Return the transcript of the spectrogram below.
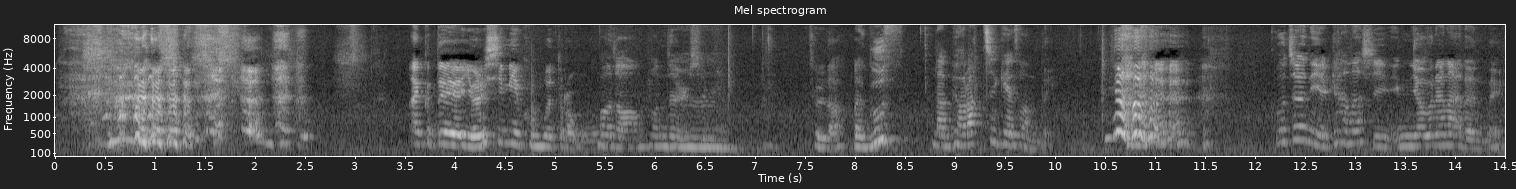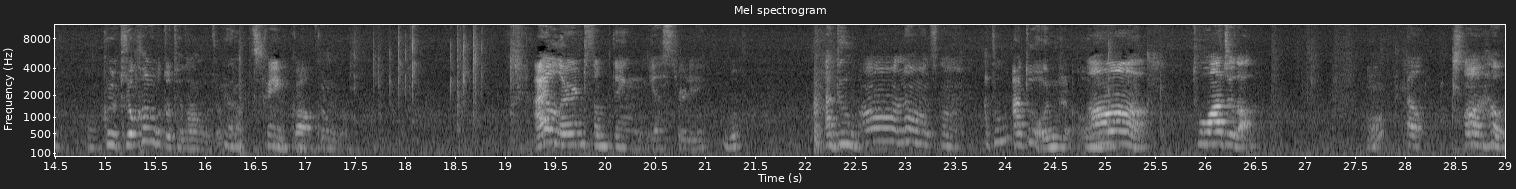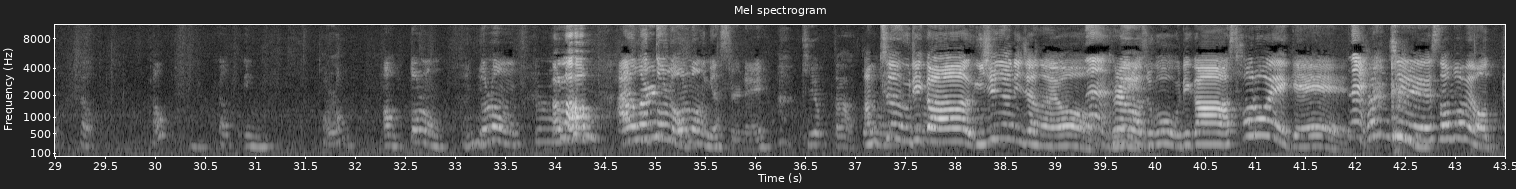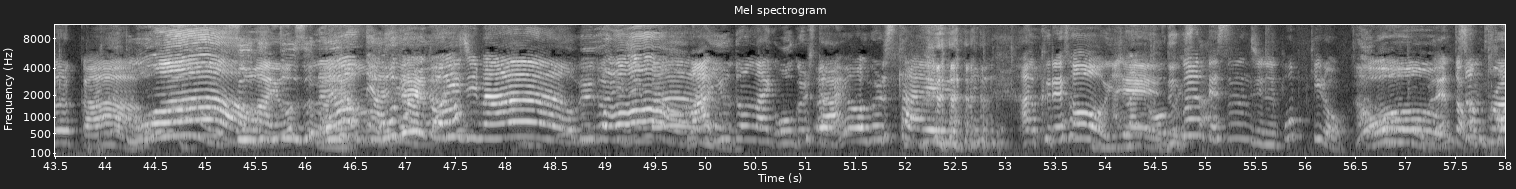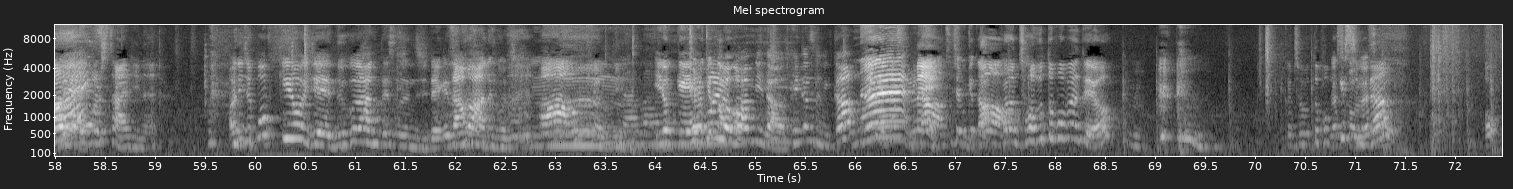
아니 그때 열심히 공부했더라고. 맞아 완전 열심히 둘 다. 막 웃. 난 벼락치기에서 안 돼 꾸준히 이렇게 하나씩 입력을 해놔야 되는데 그걸 기억하는 것도 대단한 거죠. 그러니까. 그런 거. I learned something yesterday 뭐? 아두 Oh no it's not 아도 언제? 언제? 아 도와주다 help oh help help help help in 똘롱? 아 똘롱 똘롱 Hello. I learned 똘롱. 똘롱 yesterday 귀엽다. 아무튼 우리가 2주년이잖아요. 네. 그래가지고 우리가 서로에게 네. 편지를 써보면 어떨까? 우와 좋아요. 네? 오글거리지만 오글거리지만 Why you don't like ogre style? 어글 스타일. 아 그래서 이제 like 누구한테 쓰는지는 뽑기로. 오, 랜덤. Some Surprise. ogre style이네 아니 이제 뽑기로 이제 누구한테 쓰는지 내가 나만 아는 거지. 아 오케이 오케이 이렇게 재밌겠다. 해보려고 합니다. 괜찮습니까? 네, 네, 아, 재밌겠다. 그럼 저부터 뽑으면 돼요? 그럼 저부터 뽑겠습니다. let's go. 어.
